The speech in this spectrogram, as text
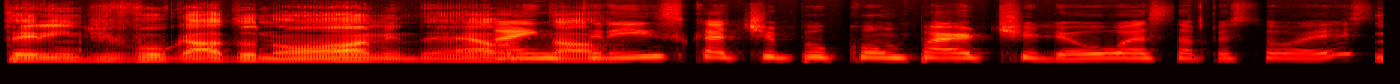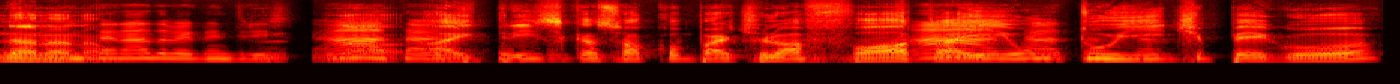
terem divulgado o nome dela A intrínseca, tipo, compartilhou essa pessoa, é isso? Não, não, Não não. tem nada a ver com a intrínseca. Não, ah, tá. a intrínseca só compartilhou a foto, Ah, aí tá, um tá, tá. tweet pegou.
